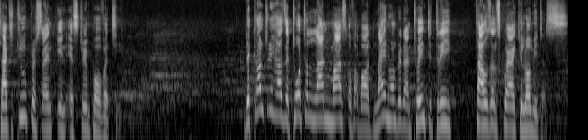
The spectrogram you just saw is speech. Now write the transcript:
32% in extreme poverty. The country has a total land mass of about 923,000 square kilometers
